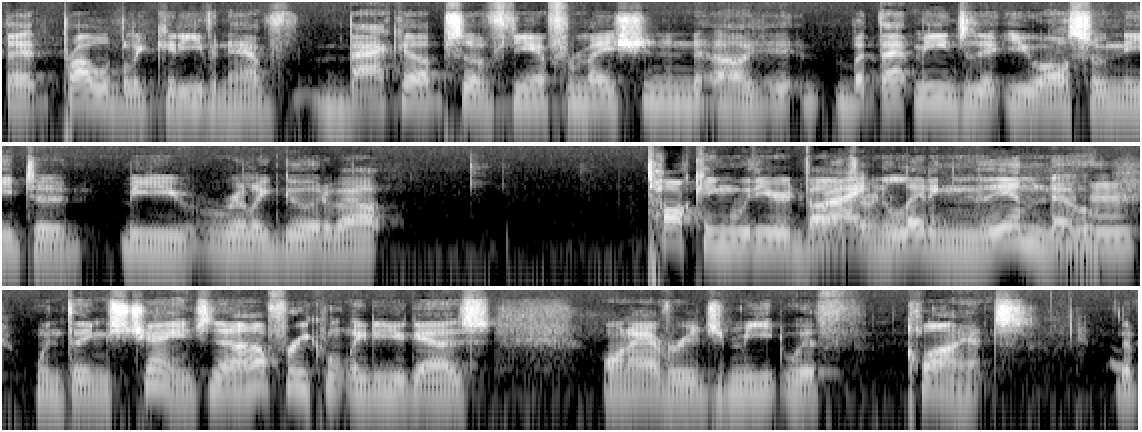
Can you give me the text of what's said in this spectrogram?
that probably could even have backups of the information. Uh, but that means that you also need to be really good about talking with your advisor Right. and letting them know when things change. Now, how frequently do you guys, on average, meet with clients? The,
